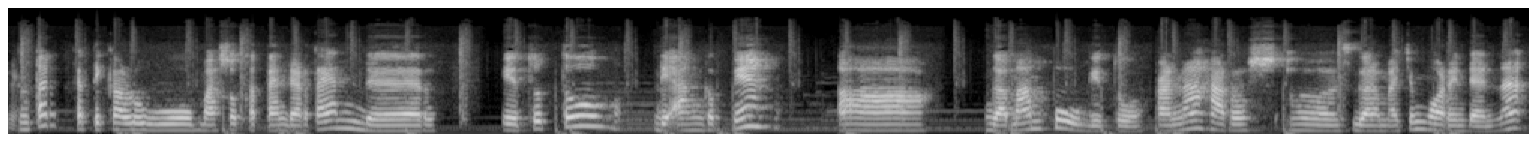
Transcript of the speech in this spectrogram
Yeah. Ntar ketika lu masuk ke tender-tender, itu tuh dianggapnya uh, nggak mampu gitu, karena harus uh, segala macam ngeluarin dana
